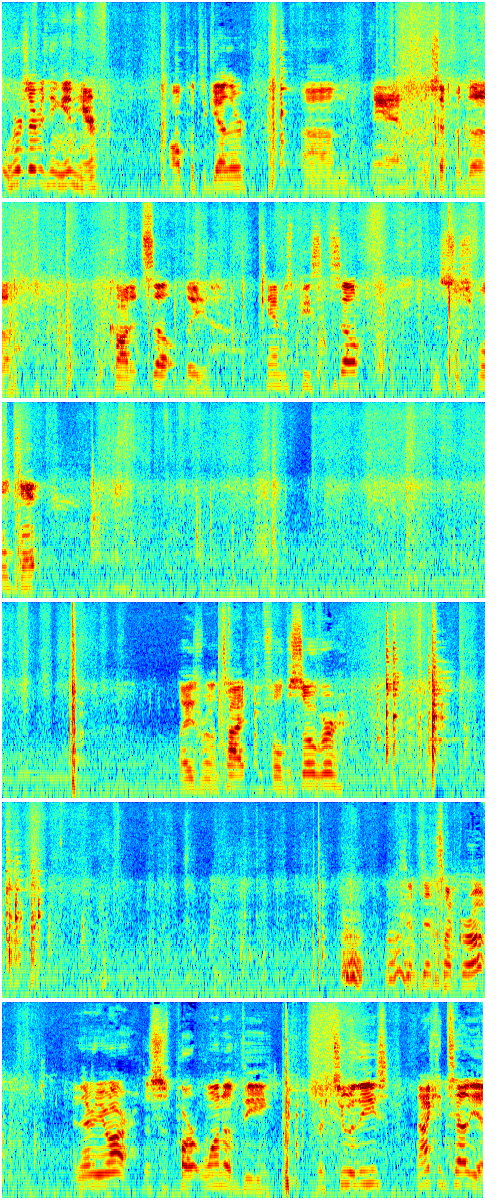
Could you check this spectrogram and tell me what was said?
well here's everything in here all put together um, and except for the, the cot itself, the canvas piece itself, this just folds up. Lays real tight, you fold this over. That sucker up, and there you are. This is part one of the, there's two of these. Now I can tell you,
